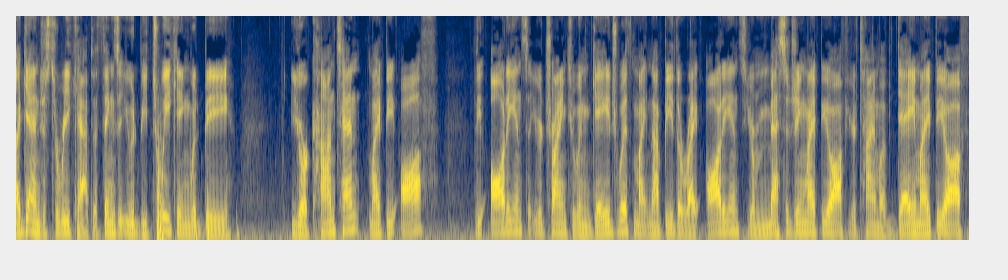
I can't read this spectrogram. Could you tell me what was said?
again just to recap the things that you would be tweaking would be your content might be off the audience that you're trying to engage with might not be the right audience. Your messaging might be off. Your time of day might be off.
